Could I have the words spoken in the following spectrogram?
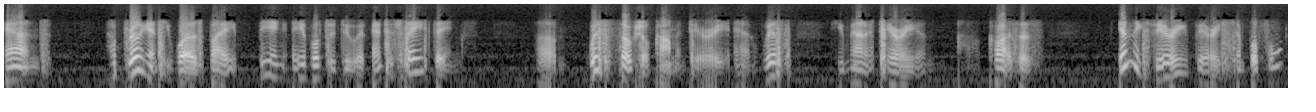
and how brilliant he was by being able to do it and to say things um, with social commentary and with humanitarian uh, causes in these very, very simple forms.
